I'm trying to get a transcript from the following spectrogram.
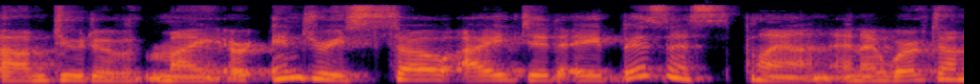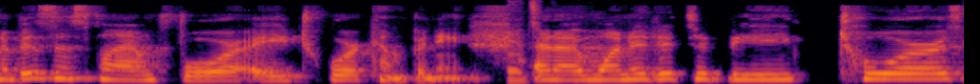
um, due to my er, injuries. So I did a business plan and I worked on a business plan for a tour company. That's and I wanted it to be tours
